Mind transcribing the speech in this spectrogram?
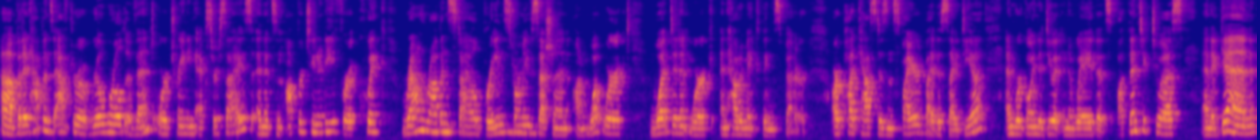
Uh, but it happens after a real world event or training exercise, and it's an opportunity for a quick round robin style brainstorming session on what worked, what didn't work, and how to make things better. Our podcast is inspired by this idea, and we're going to do it in a way that's authentic to us. And again,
